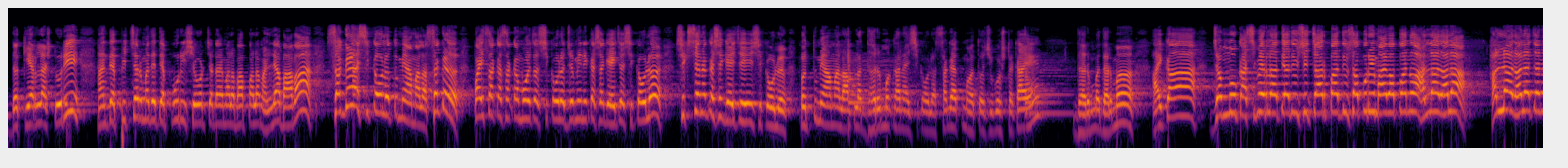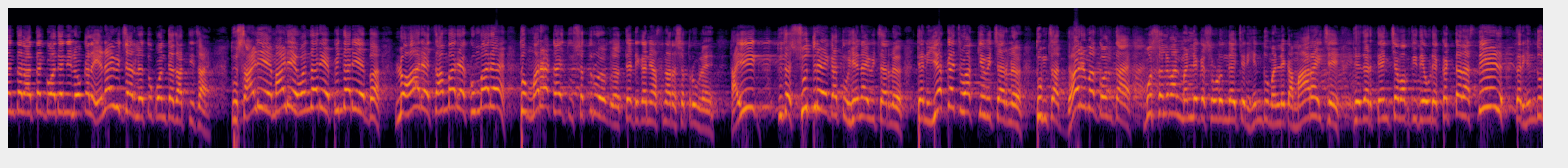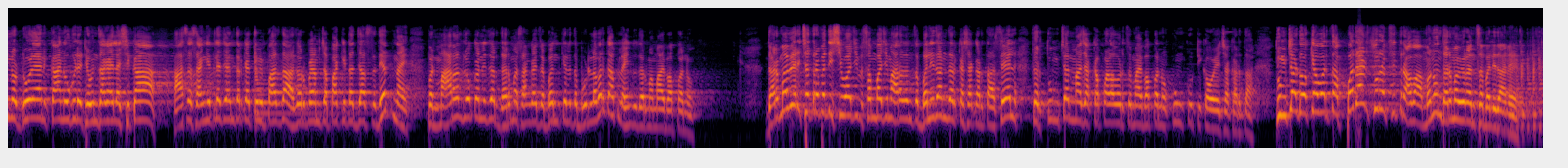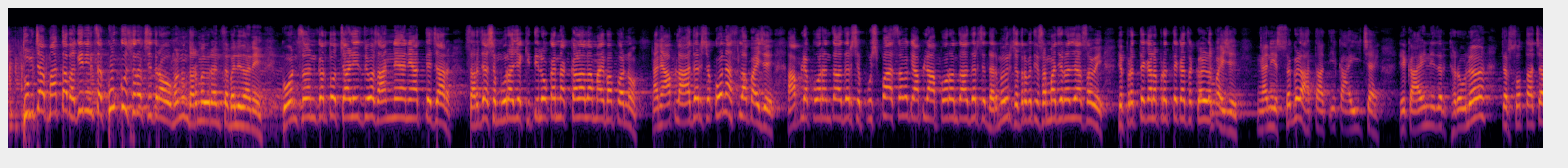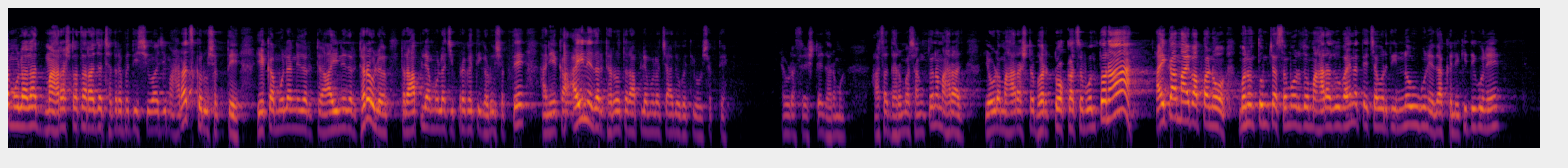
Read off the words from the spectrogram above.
द केरला स्टोरी आणि त्या पिक्चरमध्ये त्या पुरी शेवटच्या टायमाला बापाला म्हणल्या बाबा सगळं शिकवलं तुम्ही आम्हाला सगळं. पैसा कसा कमवायचा शिकवलं जमिनी कशा घ्यायच्या शिकवलं शिक्षण कसे घ्यायचे हे शिकवलं. पण तुम्ही आम्हाला आपला धर्म का नाही शिकवला? सगळ्यात महत्वाची गोष्ट काय? धर्म धर्म. ऐका जम्मू काश्मीरला त्या दिवशी चार पाच दिवसापूर्वी मायबापानो हल्ला झाला. हल्ला झाल्याच्यानंतर आतंकवाद्यांनी लोकांना हे नाही विचारलं तू कोणत्या जातीचा आहे? तू साळी आहे माडी आहे वंजारी आहे पिंजारी आहे ब- लोहार आहे चांबार आहे कुंभार आहे. तू मराठा आहे तू शत्रू त्या ठिकाणी असणारा शत्रुघ्न आहे ऐक तुझं शूद्र आहे का? तू हे नाही विचारलं? त्यांनी एकच वाक्य विचारलं तुमचा धर्म कोणता आहे? मुसलमान म्हणले का सोडून द्यायचे आणि हिंदू म्हणले का मारायचे? ते जर त्यांच्या बाबतीत एवढे कट्टर असतील तर हिंदूंना डोळे आणि कान उघडे ठेवून जगायला शिका. असं सांगितल्याच्या नंतर काय तुम्ही पाच दहा हजार रुपये आमच्या पाकिटात जास्त देत नाही? पण महाराज लोकांनी जर धर्म सांगायचं बंद केलं तर बुडला बरं का आपला हिंदू धर्म मायबापानो धर्मवीर छत्रपती शिवाजी संभाजी महाराजांचं बलिदान जर कशा करता असेल तर तुमच्या माझ्या कपाळावरचं मायबापानं कुंकू टिकाव याच्या करता तुमच्या डोक्यावरचा पदर सुरक्षित राहावा म्हणून धर्मवीरांचं बलिदान आहे. तुमच्या माता भगिनींचं कुंकू सुरक्षित राहावं म्हणून धर्मवीरांचं बलिदान आहे. कोण सहन करतो चाळीस दिवस अन्याय आणि अत्याचार? सर्जा शंभूराजे किती लोकांना कळाला मायबापानो? आणि आपला आदर्श कोण असला पाहिजे? आपल्या पोरांचा आदर्श पुष्पा असावा की आपल्या पोरांचा आदर्श धर्मवीर छत्रपती संभाजीराजे असावे? हे प्रत्येकाला प्रत्येकाचं कळलं पाहिजे. आणि सगळं हातात एका आईच्या आहे. एका आईने जर ठरवलं तर स्वतःच्या मुलाला महाराष्ट्राचा राजा छत्रपती शिवाजी महाराज करू शकते. एका मुलाने जर आईने जर ठरवलं तर आपल्या मुलाची प्रगती घडू शकते आणि एका आईने जर ठरवलं तर आपल्या मुलाची अधोगती होऊ शकते. एवढा श्रेष्ठ आहे धर्म. असा धर्म सांगतो ना महाराज एवढं महाराष्ट्रभर टोकाचं बोलतो ना ऐका माय बापानो म्हणून तुमच्यासमोर जो महाराज उभा आहे ना त्याच्यावरती नऊ गुन्हे दाखले किती गुन्हे?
